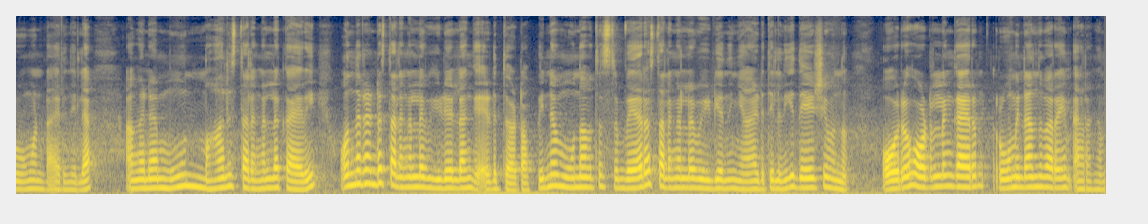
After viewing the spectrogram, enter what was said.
റൂം ഉണ്ടായിരുന്നില്ല. അങ്ങനെ മൂന്ന് നാല് സ്ഥലങ്ങളിൽ കയറി ഒന്ന് രണ്ട് സ്ഥലങ്ങളിലെ വീഡിയോ എല്ലാം എടുത്തു കേട്ടോ. പിന്നെ മൂന്നാമത്തെ വേറെ സ്ഥലങ്ങളിലെ വീഡിയോ ഒന്നും ഞാൻ എടുത്തില്ല. എനിക്ക് ദേഷ്യം വന്നു. ഓരോ ഹോട്ടലിലും കയറും റൂമില്ലാന്ന് പറയും ഇറങ്ങും.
